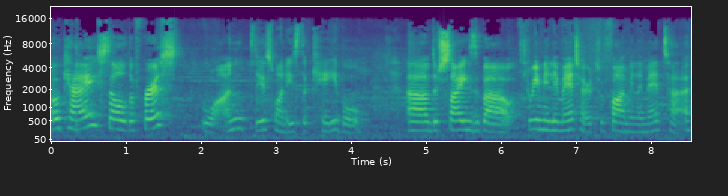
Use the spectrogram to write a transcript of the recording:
okay so the first one this one is the cable. Uh, the size is about 3 millimeter to 5 millimeter.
